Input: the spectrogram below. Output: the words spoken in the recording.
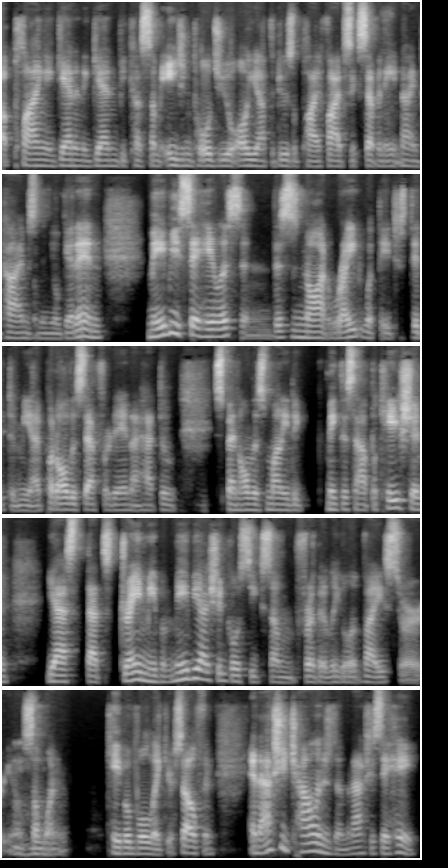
applying again and again because some agent told you all you have to do is apply five, six, seven, eight, nine times and then you'll get in. Maybe say, hey, listen, this is not right what they just did to me. I put all this effort in. I had to spend all this money to make this application. Yes, that's drained me, but maybe I should go seek some further legal advice or you know mm-hmm. someone capable like yourself and and actually challenge them and actually say, hey,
